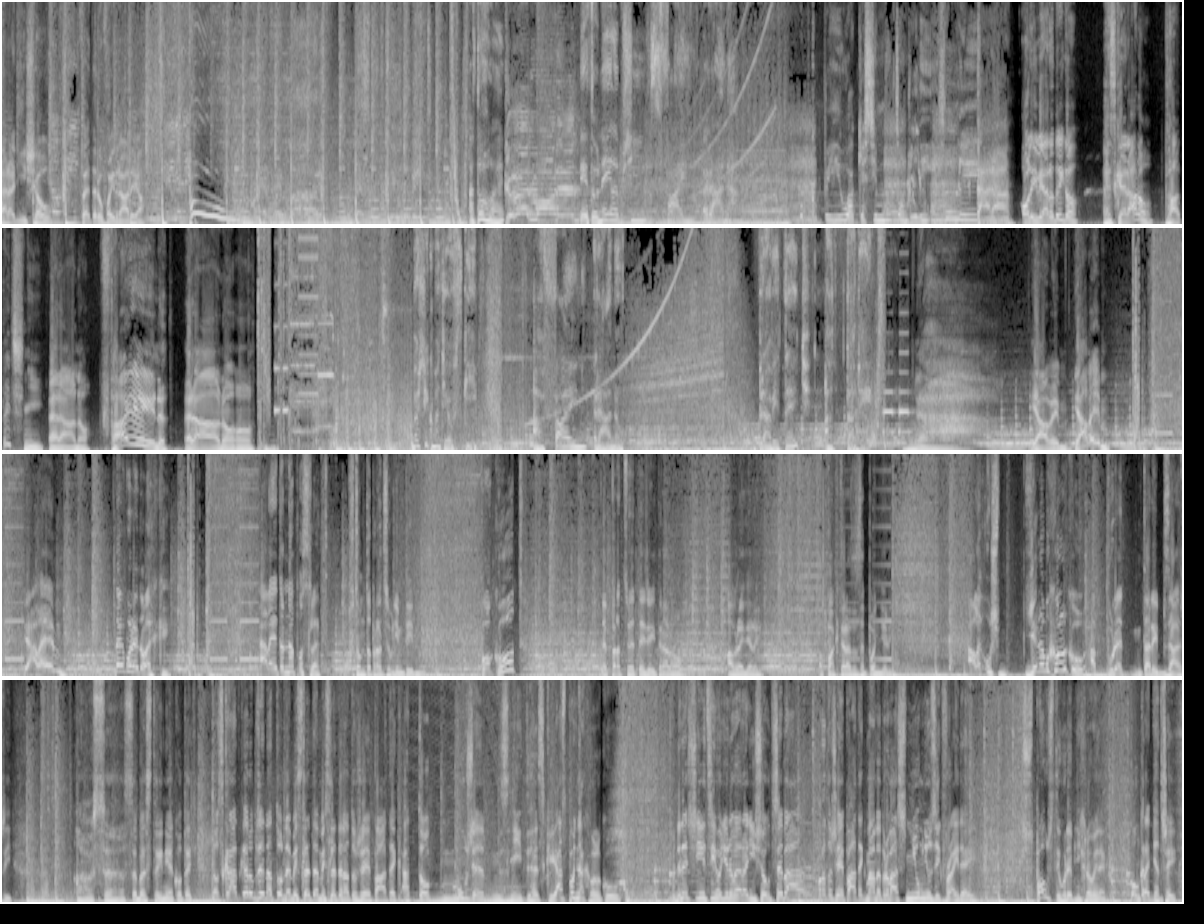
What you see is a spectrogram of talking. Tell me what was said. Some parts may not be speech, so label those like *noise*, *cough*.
ranní show Féteru Fine Rádia. A tohle je to nejlepší z Fine rána. Tada! Olivia Rodrigo. Hezké ráno. Páteční ráno. Fajn ráno. Vašek Matějovský a Fajn ráno. Právě teď a tady. Já, já vím, já vím. Já vím. Nebude to lehký. Ale je to naposled v tomto pracovním týdnu. Pokud nepracujete zítra, no. A v neděli. A pak teda zase pondělí. Ale už jenom chvilku a bude tady září. A se, se bude stejný jako teď. No zkrátka dobře na to nemyslete, myslete na to, že je pátek a to může znít hezky, aspoň na chvilku. V dnešní hodinové ranní show třeba, protože je pátek, máme pro vás New Music Friday. Spousty hudebních novinek, konkrétně tři.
